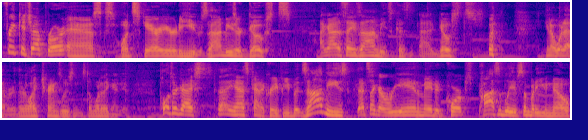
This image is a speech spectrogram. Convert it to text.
Freakish Uproar asks, what's scarier to you, zombies or ghosts? I gotta say zombies, because uh, ghosts, you know, whatever. They're like translucent stuff. What are they gonna do? Poltergeist, uh, yeah, it's kind of creepy, but zombies, that's like a reanimated corpse, possibly of somebody you know.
